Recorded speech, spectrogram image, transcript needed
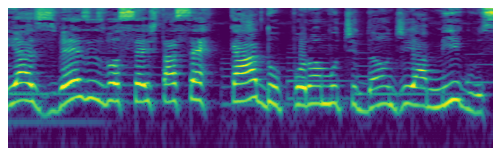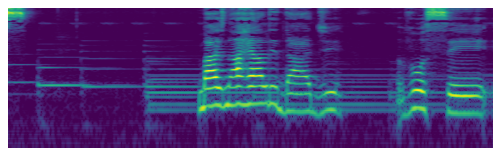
E às vezes você está cercado por uma multidão de amigos, mas na realidade você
